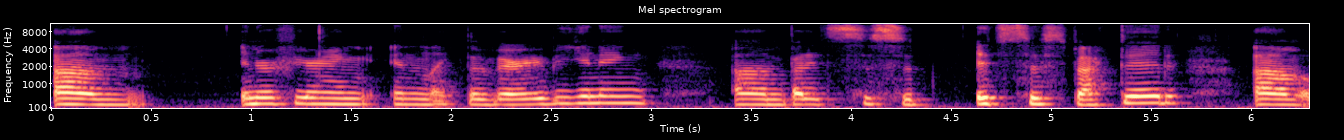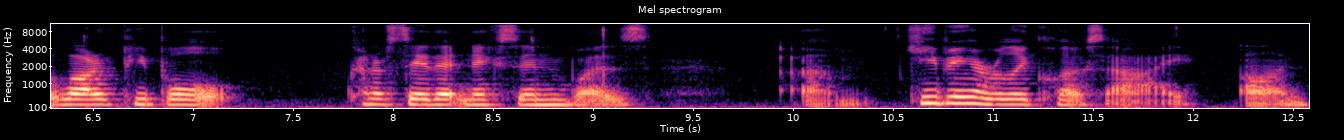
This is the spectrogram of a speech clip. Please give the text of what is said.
Um, interfering in like the very beginning, um, but it's sus- it's suspected. Um, a lot of people kind of say that Nixon was um, keeping a really close eye on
